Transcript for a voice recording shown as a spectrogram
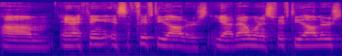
Um, and I think it's $50. Yeah, that one is $50.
